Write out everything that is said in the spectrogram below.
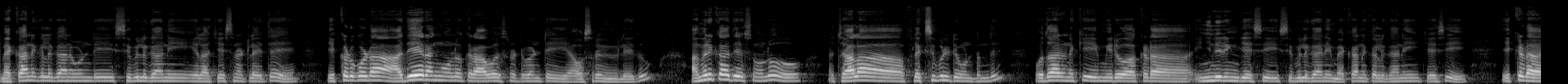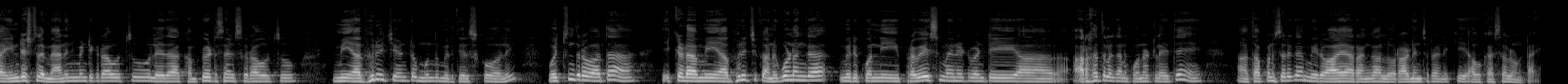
మెకానికల్ కానివ్వండి సివిల్ కానీ ఇలా చేసినట్లయితే ఇక్కడ కూడా అదే రంగంలోకి రావాల్సినటువంటి అవసరం ఏమీ లేదు. అమెరికా దేశంలో చాలా ఫ్లెక్సిబిలిటీ ఉంటుంది. ఉదాహరణకి మీరు అక్కడ ఇంజనీరింగ్ చేసి సివిల్ కానీ మెకానికల్ కానీ చేసి ఇక్కడ ఇండస్ట్రియల్ మేనేజ్మెంట్కి రావచ్చు లేదా కంప్యూటర్ సైన్స్కి రావచ్చు మీ అభిరుచి ఏంటో ముందు మీరు తెలుసుకోవాలి. వచ్చిన తర్వాత ఇక్కడ మీ అభిరుచికి అనుగుణంగా మీరు కొన్ని ప్రవేశమైనటువంటి అర్హతలు కనుక ఉన్నట్లయితే తప్పనిసరిగా మీరు ఆయా రంగాల్లో రాణించడానికి అవకాశాలు ఉంటాయి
